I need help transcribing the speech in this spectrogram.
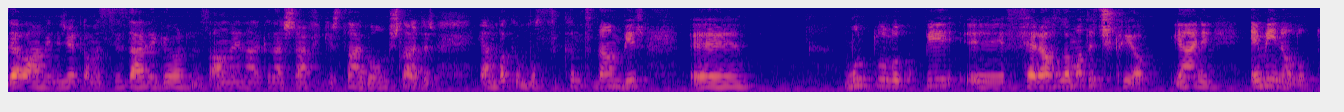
devam edecek ama sizler de gördünüz anlayan arkadaşlar fikir sahibi olmuşlardır. Yani bakın bu sıkıntıdan bir e, mutluluk, bir e, ferahlama da çıkıyor. Yani emin olun.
